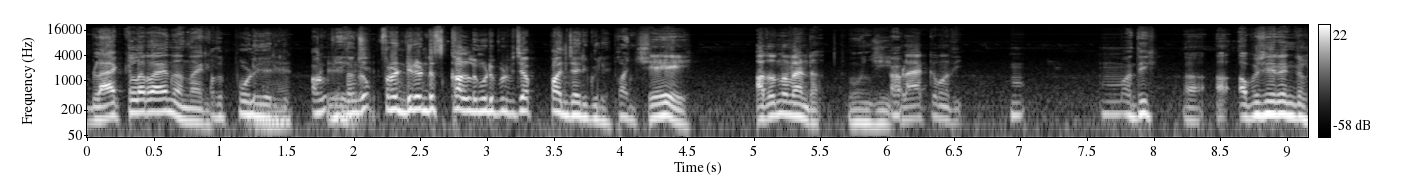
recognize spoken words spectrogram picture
ബ്ലാക്ക് കളറായ നന്നായിരിക്കും. അത് പൊളിയായിരിക്കും. ഫ്രണ്ട് രണ്ട് സ്കള്ളും കൂടി പിടിപ്പിച്ച പഞ്ചായിരിക്കൂലേ പഞ്ചേ അതൊന്നും വേണ്ട. ബ്ലാക്ക് മതി. മതി. അപ്പൊ ശരി അങ്കിൾ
